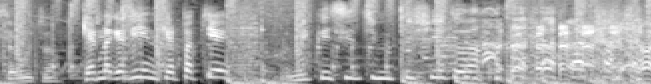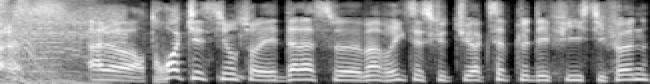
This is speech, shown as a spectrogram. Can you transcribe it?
Ça où, toi? Quel magazine? Quel papier? Mais qu'est-ce que tu me fais chier, toi? Alors, trois questions sur les Dallas euh, Mavericks. Est-ce que tu acceptes le défi, Stephen?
